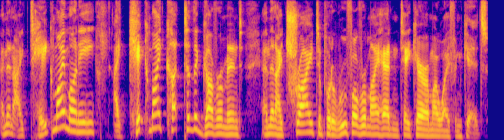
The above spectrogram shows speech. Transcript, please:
And then I take my money, I kick my cut to the government, and then I try to put a roof over my head and take care of my wife and kids,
